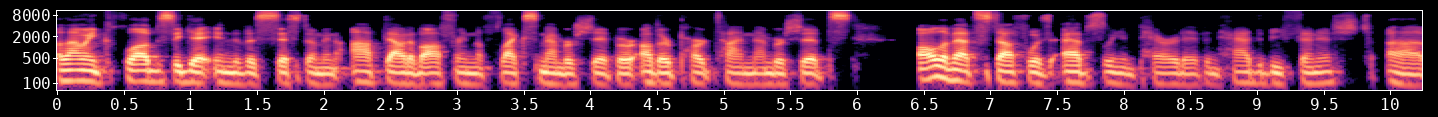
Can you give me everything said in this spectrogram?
allowing clubs to get into the system and opt out of offering the flex membership or other part-time memberships. All of that stuff was absolutely imperative and had to be finished. Uh,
